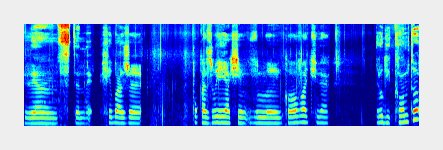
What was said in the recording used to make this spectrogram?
Więc ten chyba, że pokazuje jak się vlogować na drugie konto.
